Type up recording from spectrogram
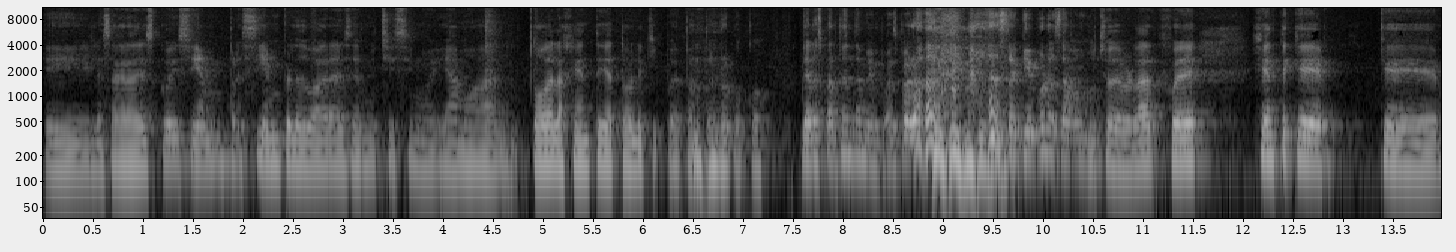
y les agradezco y siempre, siempre les voy a agradecer muchísimo y amo a toda la gente y a todo el equipo de Panteón Rococó. De los Panteón también, pues, pero a su equipo los amo mucho, de verdad. Fue gente que, que,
